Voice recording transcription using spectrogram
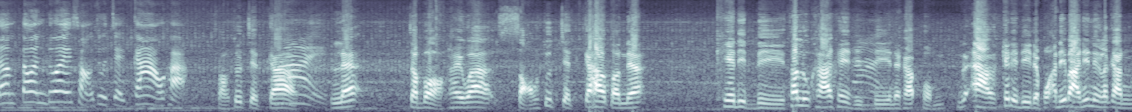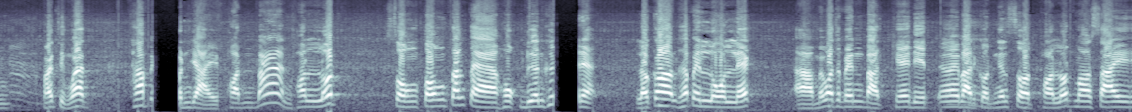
เริ่มต้นด้วย 2.79 ค่ะ ใช่ 2.79 และจะบอกให้ว่า 2.79 ตอนเนี้ยเครดิตดี ถ้าลูกค้าเครดิตดีนะครับผมอ่าเครดิตดีเดี๋ยวผมอธิบายนิดนึงแล้วกันอ่าหมายถึงว่าถ้าเป็นคนใหญ่ผ่อนบ้านผ่อนรถส่งตรงตั้งแต่ 6 เดือนขึ้นไปเนี่ยแล้วก็ถ้าเป็นโลนเล็กอ่าไม่ว่าจะเป็นบัตรเครดิตเอ้ยบัตรกดเงินสดผ่อนรถมอไซค์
